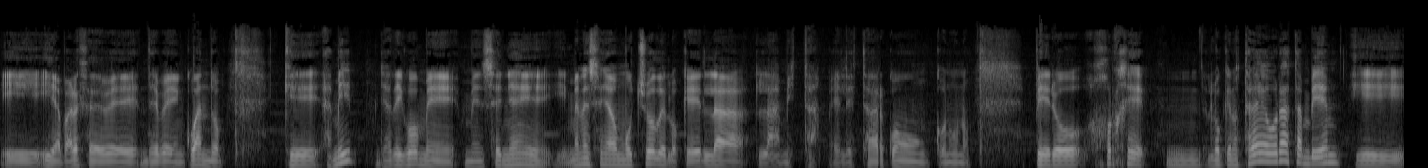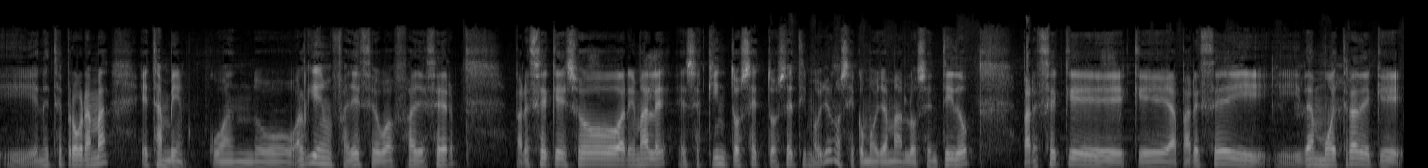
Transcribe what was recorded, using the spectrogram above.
y, aparece de vez en cuando que a mí, ya digo, me, me enseña y me han enseñado mucho de lo que es la, amistad, el estar con, uno. Pero Jorge, mm, lo que nos trae ahora también y, en este programa es también cuando alguien fallece o va a fallecer, parece que esos animales, ese quinto, sexto, séptimo, yo no sé cómo llamarlo, sentido, parece que, que aparece y, y dan muestra de que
